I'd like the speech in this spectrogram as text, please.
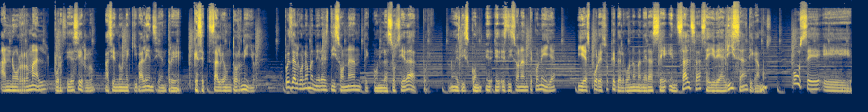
anormal, por así decirlo, haciendo una equivalencia entre que se te salga un tornillo, pues de alguna manera es disonante con la sociedad, ¿no? es, e, e, es disonante con ella y es por eso que de alguna manera se ensalza, se idealiza, digamos, o se, eh,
